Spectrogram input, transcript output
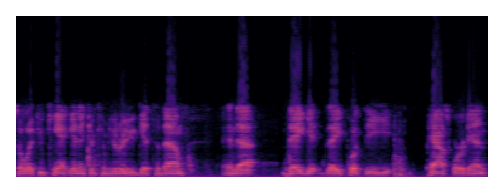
So if you can't get into your computer, you get to them, and that they get they put the password in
